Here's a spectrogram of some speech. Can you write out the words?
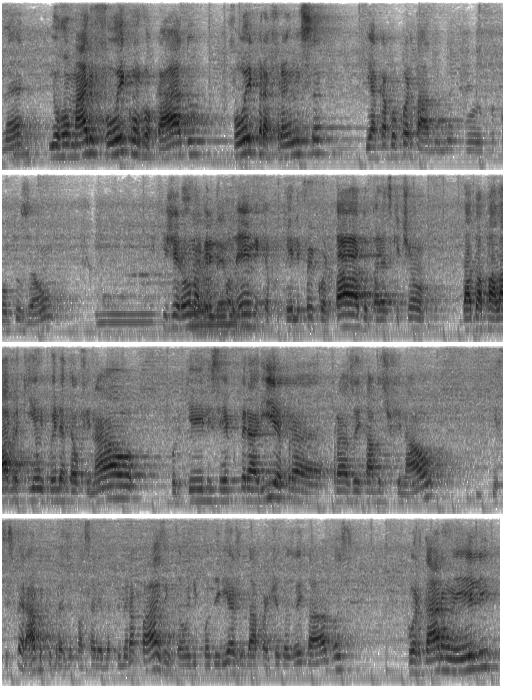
né? E o Romário foi convocado, foi para a França e acabou cortado né? Por, por, contusão e que gerou uma Eu grande lembro. polêmica porque ele foi cortado, parece que tinham dado a palavra que iam com ele até o final, porque ele se recuperaria para as oitavas de final e se esperava que o Brasil passaria da primeira fase, então ele poderia ajudar a partir das oitavas. Cortaram ele,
